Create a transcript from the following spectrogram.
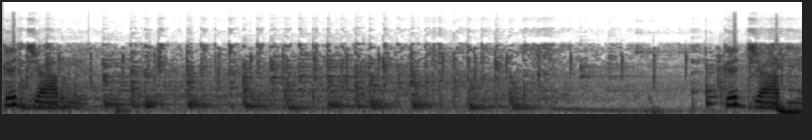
Good job. Good job. You.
